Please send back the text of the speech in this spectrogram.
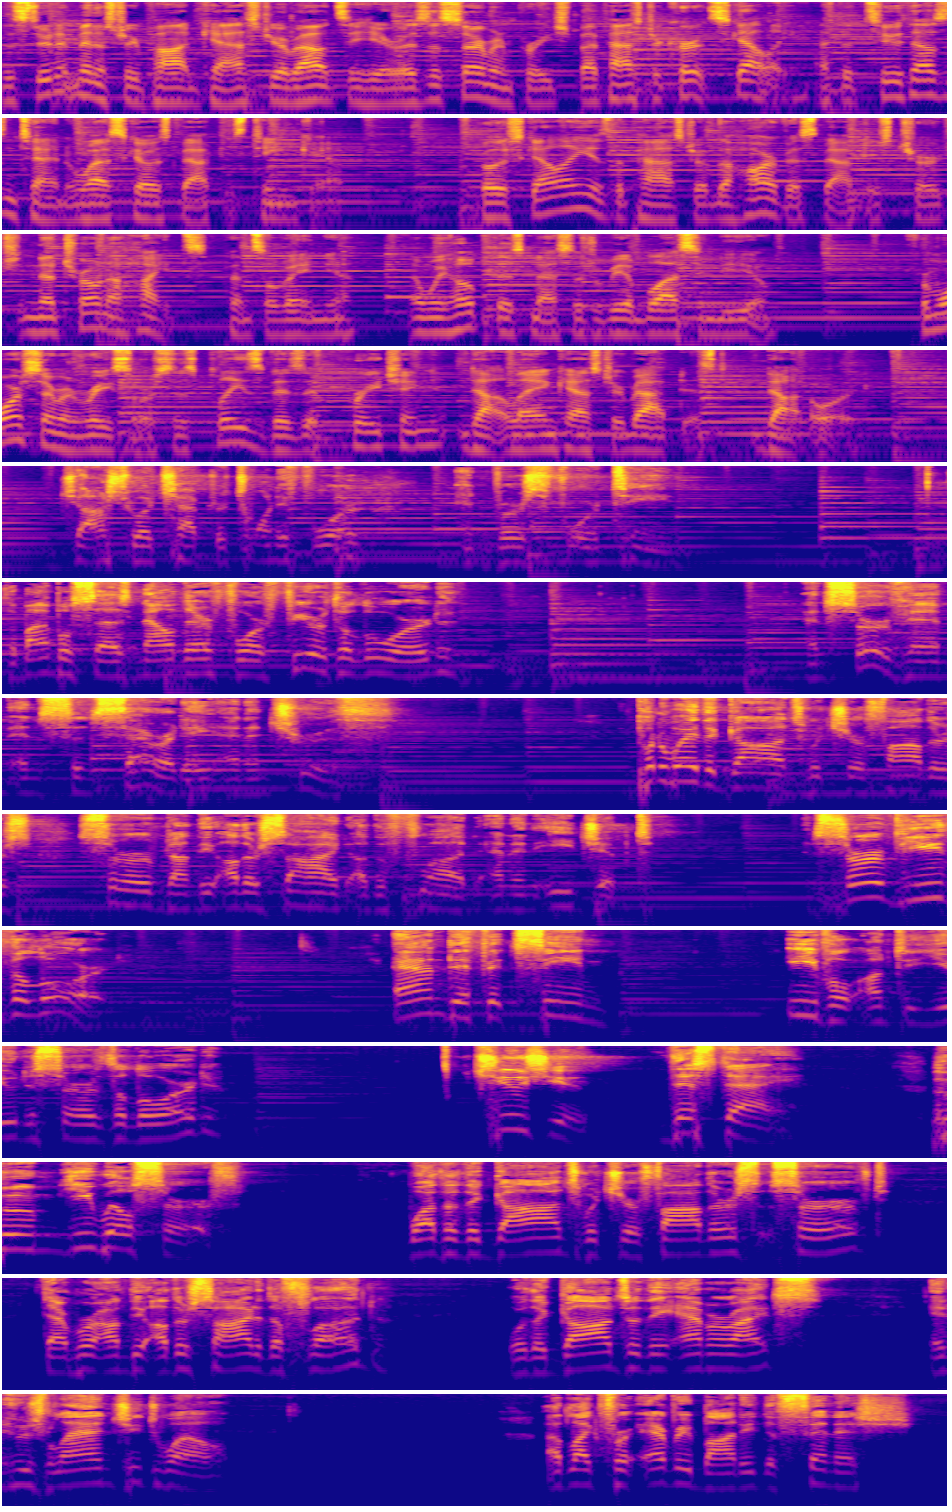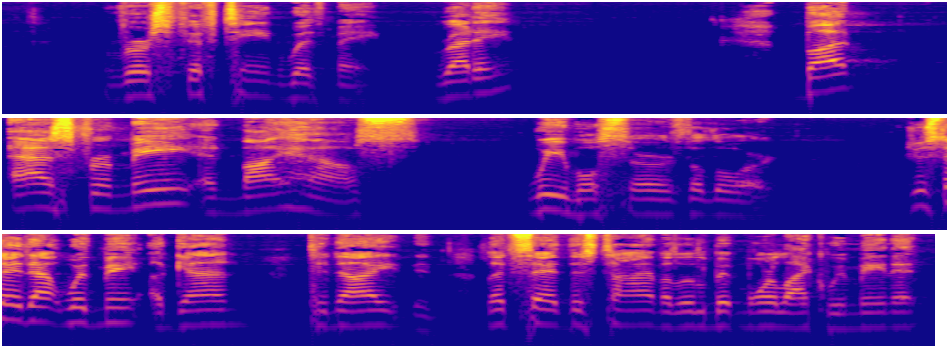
The student ministry podcast you're about to hear is a sermon preached by Pastor Kurt Skelly at the 2010 West Coast Baptist Teen Camp. Brother Skelly is the pastor of the Harvest Baptist Church in Natrona Heights, Pennsylvania, and we hope this message will be a blessing to you. For more sermon resources, please visit preaching.lancasterbaptist.org. Joshua chapter 24 and verse 14. The Bible says, Now therefore fear the Lord and serve him in sincerity and in truth. Put away the gods which your fathers served on the other side of the flood and in Egypt, and serve ye the Lord. And if it seem evil unto you to serve the Lord, choose you this day whom ye will serve, whether the gods which your fathers served that were on the other side of the flood, or the gods of the Amorites in whose land you dwell. I'd like for everybody to finish verse 15 with me. Ready? But as for me and my house, we will serve the Lord. Just say that with me again tonight. And let's say it this time a little bit more like we mean it.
